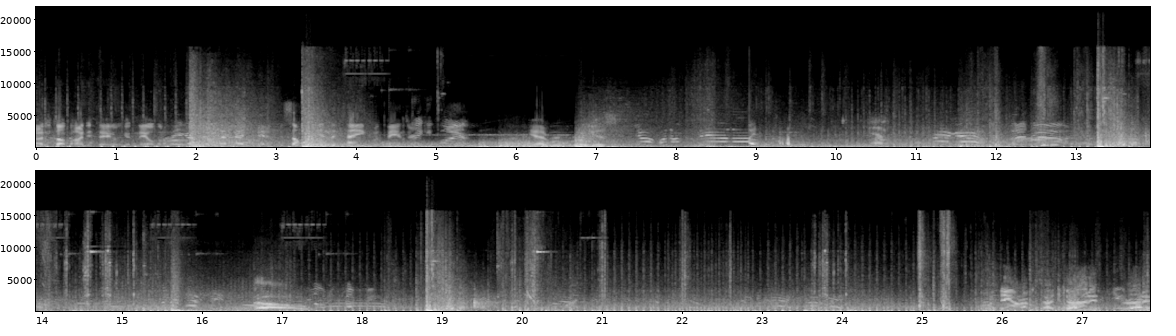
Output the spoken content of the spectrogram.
I just stopped behind you, tank. I was getting nailed on the road. Is someone in the tank with Panzer? Yeah, R- Rogue is. I'm down right beside you. They're on it. They're on it.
